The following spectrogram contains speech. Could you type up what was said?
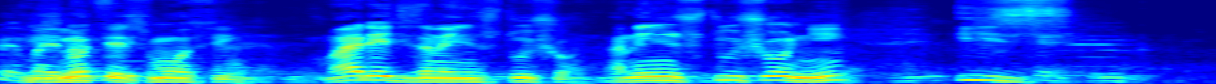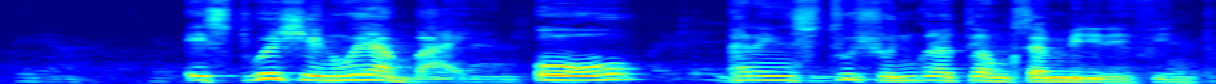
is not a small thing. Marriage is an institution. An institution is a situation whereby or an institution kunathiwa ngikusambirire fintu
